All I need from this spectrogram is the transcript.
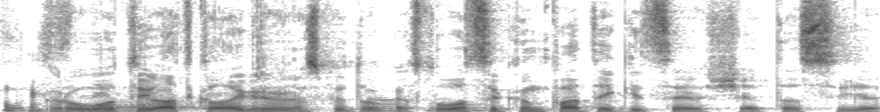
grūti, jo atkal atgriežamies pie to, kas mhm. loceklim patīk. Ja, cevišķi, ja tas, ja,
